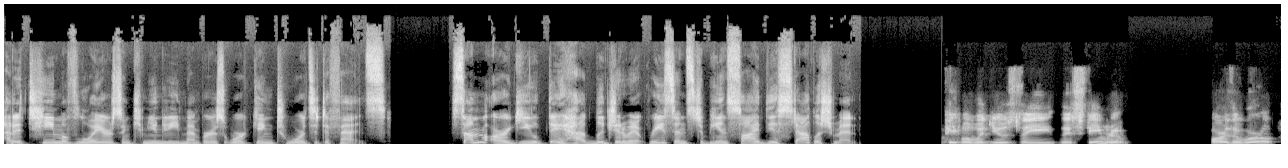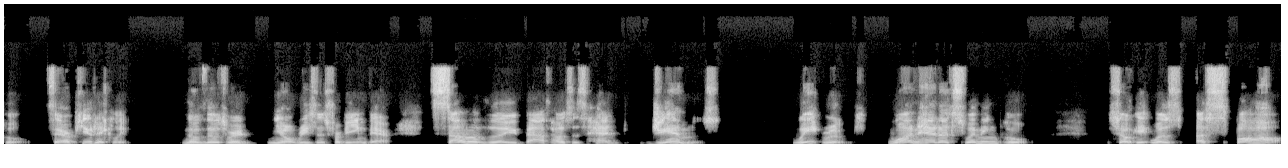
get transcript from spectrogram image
had a team of lawyers and community members working towards a defense. Some argued they had legitimate reasons to be inside the establishment. People would use the, the steam room or the whirlpool therapeutically. No, those were, you know, reasons for being there. Some of the bathhouses had gyms, weight rooms. One had a swimming pool. So it was a spa.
